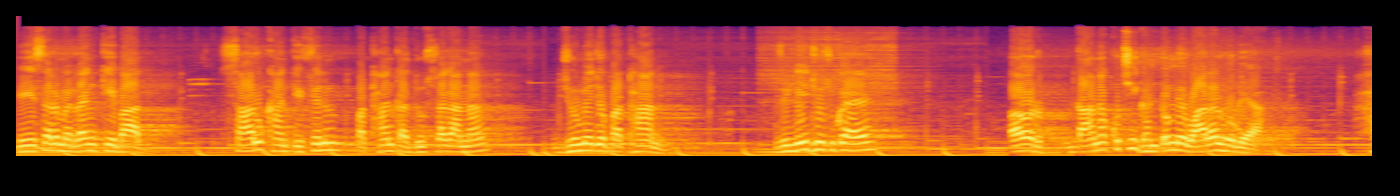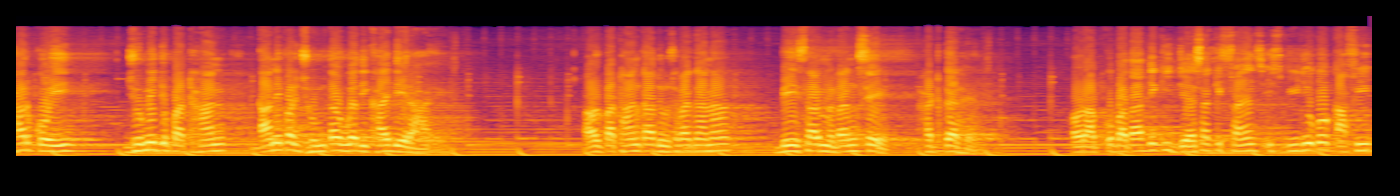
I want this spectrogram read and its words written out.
बेसरम रंग के बाद शाहरुख खान की फ़िल्म पठान का दूसरा गाना, झूमे जो पठान, रिलीज़ हो चुका है और गाना कुछ ही घंटों में वायरल हो गया। हर कोई झूमे जो पठान गाने पर झूमता हुआ दिखाई दे रहा है। और पठान का दूसरा गाना बेशर्म रंग से हटकर है। और आपको बता दें कि जैसा कि फैंस इस वीडियो को काफ़ी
